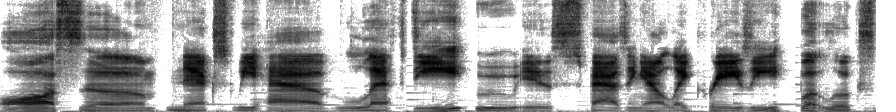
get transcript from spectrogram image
awesome. Next, we have Lefty, who is spazzing out like crazy, but looks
